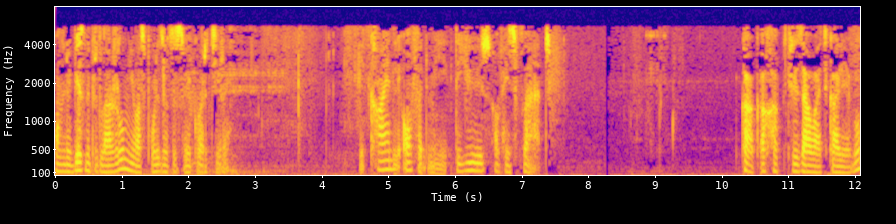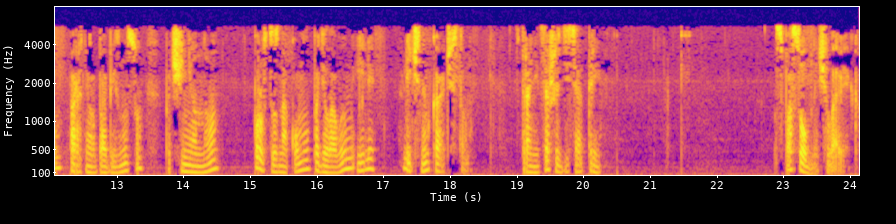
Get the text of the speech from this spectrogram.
Он любезно предложил мне воспользоваться своей квартирой. He kindly offered me the use of his flat. Как охарактеризовать коллегу, партнера по бизнесу, подчиненного, просто знакомого по деловым или личным качествам? Страница 63. Способный человек.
